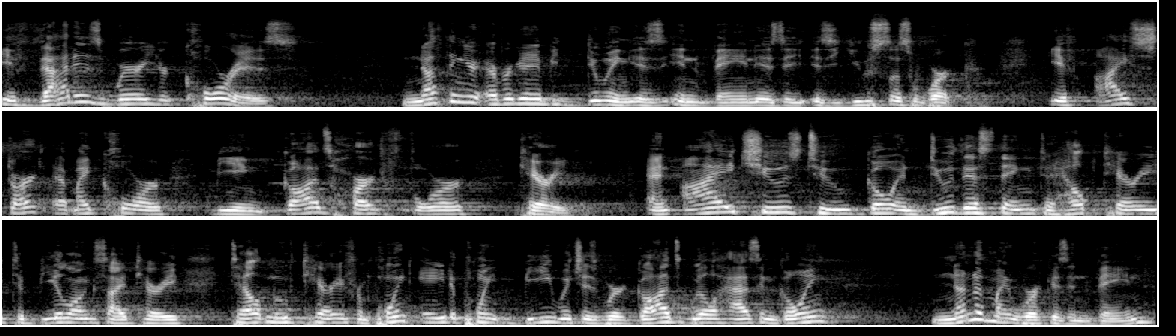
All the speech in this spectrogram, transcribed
if that is where your core is, nothing you're ever going to be doing is in vain, is, is useless work. If I start at my core being God's heart for Terry, and I choose to go and do this thing to help Terry, to be alongside Terry, to help move Terry from point A to point B, which is where God's will has him going, none of my work is in vain.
